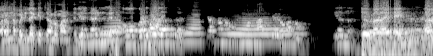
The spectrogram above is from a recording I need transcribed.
ಬರನ್ನ ಬಡಿಲಕ್ಕೆ ಚಾಲು ಮಾಡ್ತೀನಿ. ಏ, ನಡೀಲಿ, ಅವ ಬರ್ದಿಲ್ಲ ಅಂತ. ಏನು? ಏ ಬರ ಏ ಬರ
